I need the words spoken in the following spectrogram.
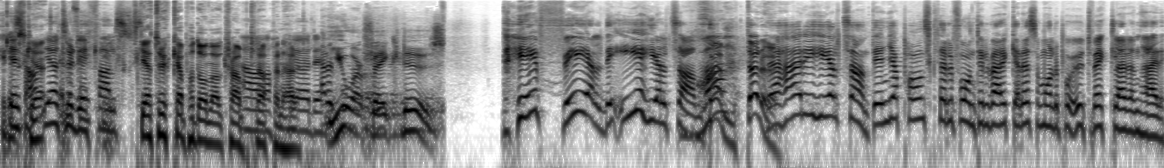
Är det Jag, sant? jag tror eller det är falskt. Ska jag trycka på Donald Trump-knappen Ja, här? You are fake news. Det är fel, det är helt sant. Skämtar du? Det här är helt sant. Det är en japansk telefontillverkare som håller på att utveckla den här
